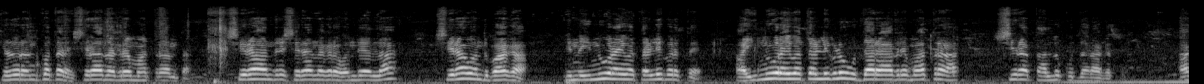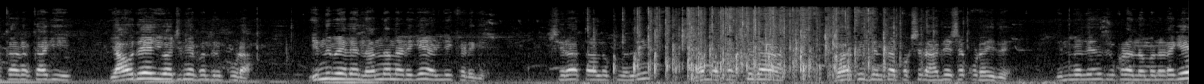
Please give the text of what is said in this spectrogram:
ಕೆಲವರು ಅಂದ್ಕೋತಾರೆ, ಶಿರಾ ನಗರ ಮಾತ್ರ ಅಂತ. ಶಿರಾ ಅಂದರೆ ಶಿರಾ ನಗರ ಒಂದೇ ಅಲ್ಲ. ಶಿರಾ ಒಂದು ಭಾಗ. ಇನ್ನು ಇನ್ನೂರೈವತ್ತು ಹಳ್ಳಿ ಬರುತ್ತೆ. ಆ ಇನ್ನೂರೈವತ್ತು ಹಳ್ಳಿಗಳು ಉದ್ಧಾರ ಆದರೆ ಮಾತ್ರ ಶಿರಾ ತಾಲ್ಲೂಕು ಉದ್ಧಾರ ಆಗುತ್ತೆ. ಆ ಕಾರಣಕ್ಕಾಗಿ ಯಾವುದೇ ಯೋಜನೆ ಬಂದರೂ ಕೂಡ ಇನ್ನು ಮೇಲೆ ನನ್ನ ನಡೆಗೆ ಹಳ್ಳಿ ಕಡೆಗೆ. ಶಿರಾ ತಾಲೂಕಿನಲ್ಲಿ ನಮ್ಮ ಪಕ್ಷದ, ಭಾರತೀಯ ಜನತಾ ಪಕ್ಷದ ಆದೇಶ ಕೂಡ ಇದೆ. ಇನ್ಮೇಲೆ ಏನಿದ್ರು ಕೂಡ ನಮ್ಮ ನಡೆಗೆ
